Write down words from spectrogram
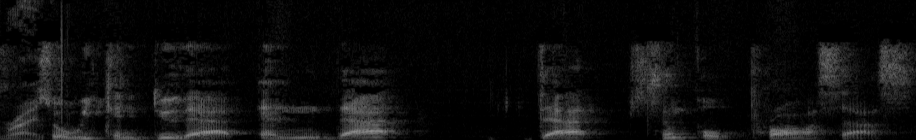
Right. So we can do that. And that, that simple process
